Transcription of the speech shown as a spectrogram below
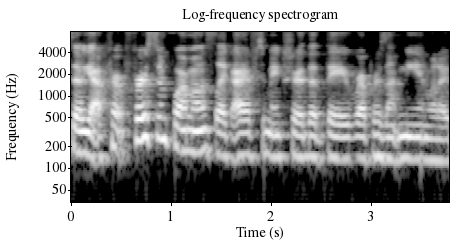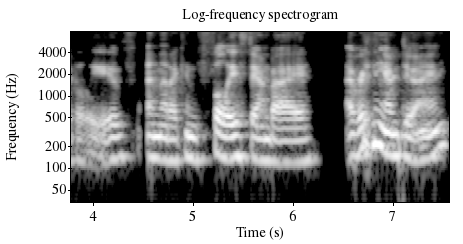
So yeah, for first and foremost, like I have to make sure that they represent me and what I believe and that I can fully stand by everything I'm doing.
